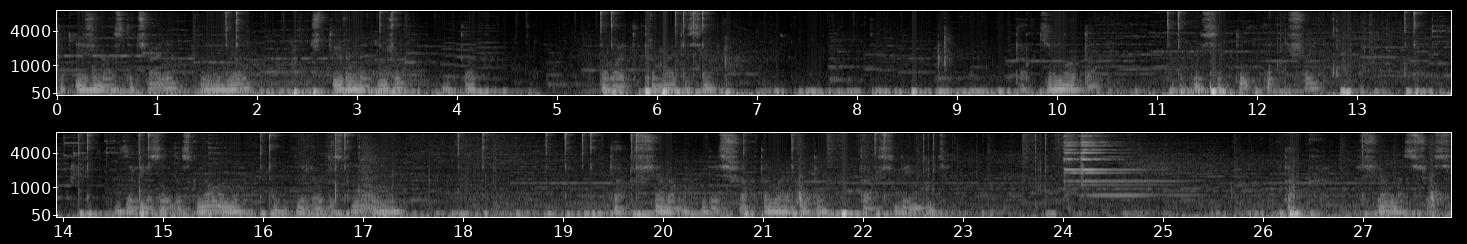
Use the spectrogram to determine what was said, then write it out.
Так, їжі не вистачає. Є. 4 на їжу. Так. Давайте, тримайтеся. Так, кімната. Допустим, тут поки що. Залізо удосконалено, вугілля удосконалено. Так, ще нам десь шахта має бути. Так, сюди йдіть. У нас щось.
